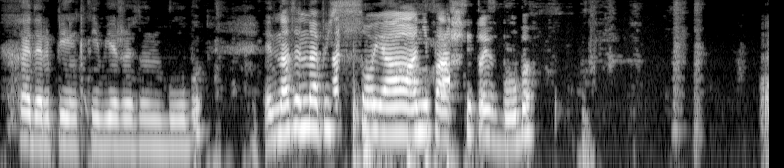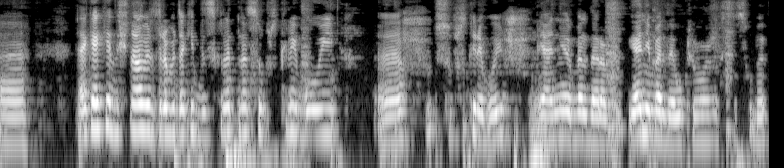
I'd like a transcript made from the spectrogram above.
Header pięknie bierze ten bób. Na ten napis soja, nie patrzcie, to jest bób. E, tak jak kiedyś nawet zrobię takie dyskretne subskrybuj. E, subskrybuj. Ja nie będę robił, ja nie będę ukrywał, że chcę suby.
